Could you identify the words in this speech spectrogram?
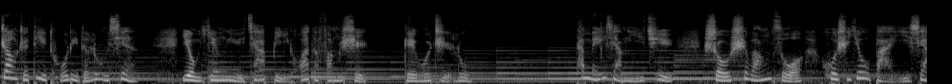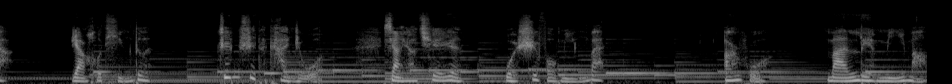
照着地图里的路线，用英语加比划的方式给我指路。他每讲一句，手势往左或是右摆一下，然后停顿，真挚地看着我。想要确认我是否明白，而我满脸迷茫。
